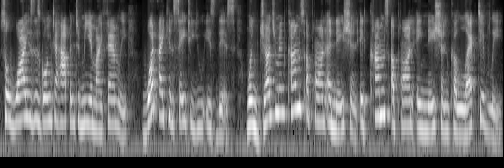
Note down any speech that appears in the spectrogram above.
So why is this going to happen to me and my family? What I can say to you is this when judgment comes upon a nation, it comes upon a nation collectively.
